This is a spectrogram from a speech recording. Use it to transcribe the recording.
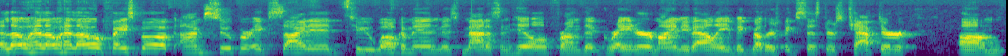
Hello, hello, hello, Facebook. I'm super excited to welcome in Miss Madison Hill from the Greater Miami Valley Big Brothers Big Sisters chapter. Um,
